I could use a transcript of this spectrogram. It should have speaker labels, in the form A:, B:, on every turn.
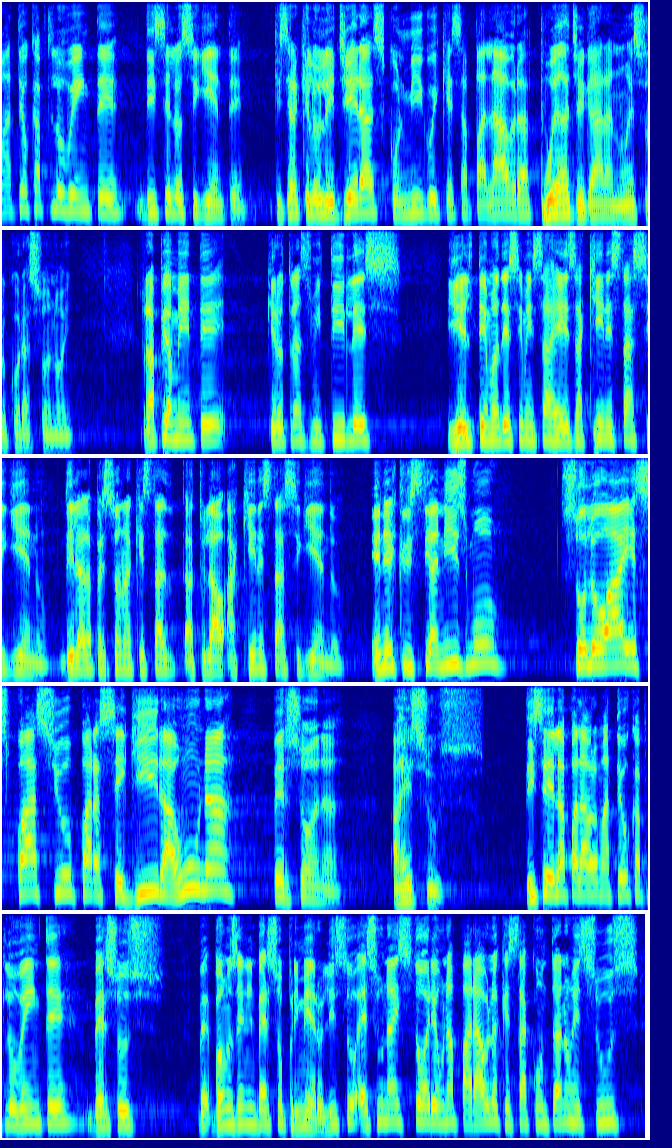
A: Mateo capítulo 20 dice lo siguiente. Quisiera que lo leyeras conmigo y que esa palabra pueda llegar a nuestro corazón hoy. Rápidamente quiero transmitirles y el tema de ese mensaje es a quién estás siguiendo. Dile a la persona que está a tu lado, a quién estás siguiendo. En el cristianismo solo hay espacio para seguir a una persona, a Jesús. Dice la palabra Mateo capítulo 20, versos Vamos en el verso primero, ¿listo? Es una historia, una parábola que está contando Jesús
